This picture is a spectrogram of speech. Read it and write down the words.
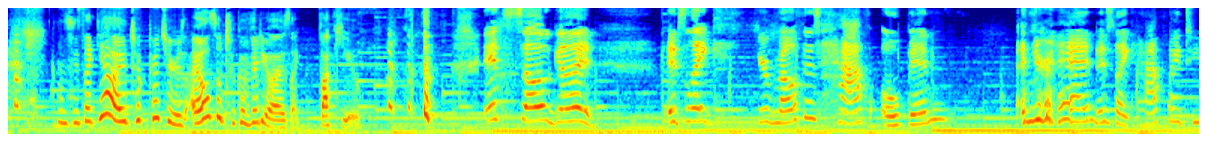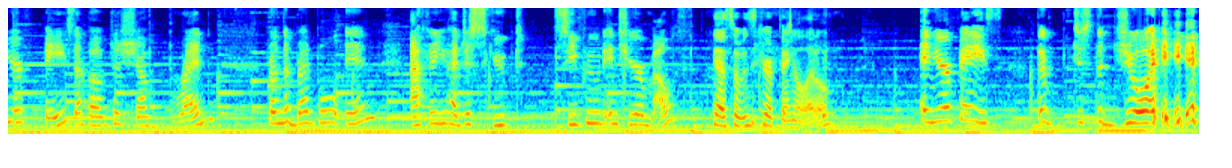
and she's like yeah i took pictures i also took a video i was like fuck you It's so good. It's like your mouth is half open and your hand is like halfway to your face about to shove bread from the bread bowl in after you had just scooped seafood into your mouth yeah so it was dripping a little and your face. The just the joy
